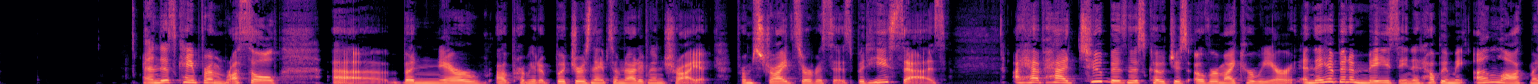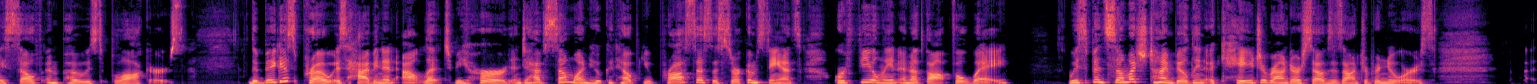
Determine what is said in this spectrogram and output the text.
And this came from Russell uh, Benair, I'm probably going to butcher his name, so I'm not even going to try it, from Stride Services. But he says, I have had two business coaches over my career, and they have been amazing at helping me unlock my self imposed blockers. The biggest pro is having an outlet to be heard and to have someone who can help you process a circumstance or feeling in a thoughtful way. We spend so much time building a cage around ourselves as entrepreneurs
